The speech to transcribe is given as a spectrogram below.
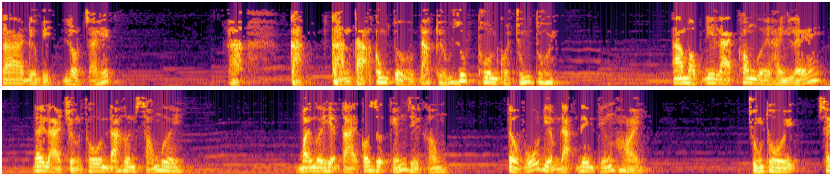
da đều bị lột ra hết. À, cản, cản tạ công tử đã cứu giúp thôn của chúng tôi. A Mộc đi lại không người hành lễ, đây là trưởng thôn đã hơn 60. Mọi người hiện tại có dự kiến gì không? Tiểu Vũ điểm đạm lên tiếng hỏi, Chúng tôi sẽ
